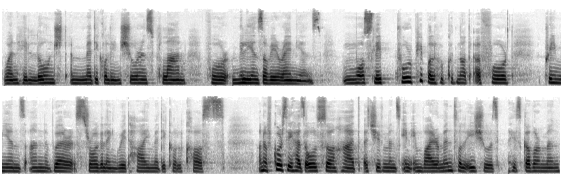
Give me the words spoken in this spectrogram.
when he launched a medical insurance plan for millions of Iranians, mostly poor people who could not afford premiums and were struggling with high medical costs. And of course, he has also had achievements in environmental issues. His government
